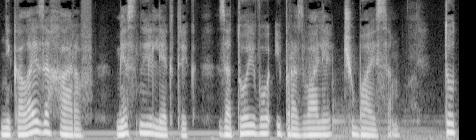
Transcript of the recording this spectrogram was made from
Николай Захаров, местный электрик, зато его и прозвали Чубайсом. Тот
